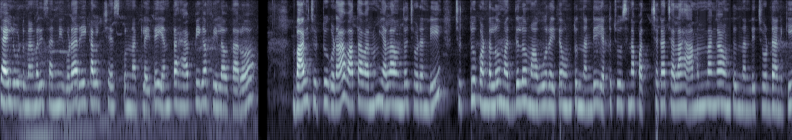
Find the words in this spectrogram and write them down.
చైల్డ్హుడ్ మెమరీస్ అన్నీ కూడా రీకలెక్ట్ చేసుకున్నట్లయితే ఎంత హ్యాపీగా ఫీల్ అవుతారో. బావి చుట్టూ కూడా వాతావరణం ఎలా ఉందో చూడండి. చుట్టూ కొండలు మధ్యలో మా ఊరైతే ఉంటుందండి. ఎటు చూసినా పచ్చగా చాలా ఆనందంగా ఉంటుందండి చూడ్డానికి.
